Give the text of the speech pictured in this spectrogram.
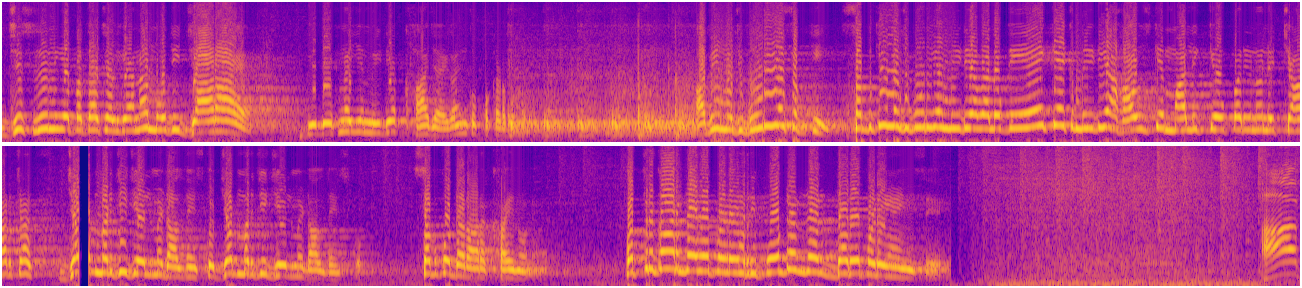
जिस दिन ये पता चल गया ना, मोदी जा रहा है। ये देखना, ये मीडिया खा जाएगा, इनको पकड़ पकड़। अभी मजबूरी है सबकी। सबकी मजबूरी है मीडिया वालों के। एक एक मीडिया हाउस के मालिक के ऊपर इन्होंने चार चार जब मर्ज़ी जेल में डाल दें इसको, जब मर्ज़ी जेल में डाल दें इसको। सबको डरा रखा है इन्होंने। पत्रकार डरे पड़े हैं, रिपोर्टर डरे पड़े हैं इनसे। आप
